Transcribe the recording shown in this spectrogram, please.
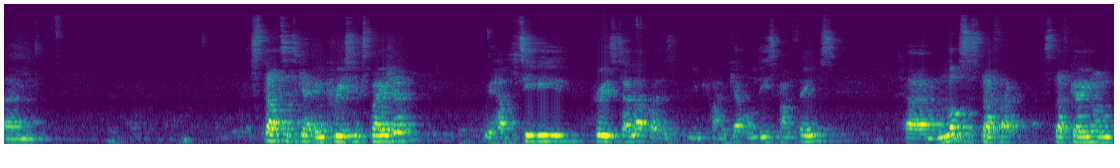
Um, started to get increased exposure. We had the TV crews turn up, as you kind of get on these kind of things. Um, lots of stuff stuff going on.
